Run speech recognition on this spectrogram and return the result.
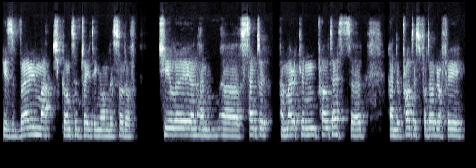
is very much concentrating on the sort of Chile and uh, Central American protests, uh, and the protest photography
